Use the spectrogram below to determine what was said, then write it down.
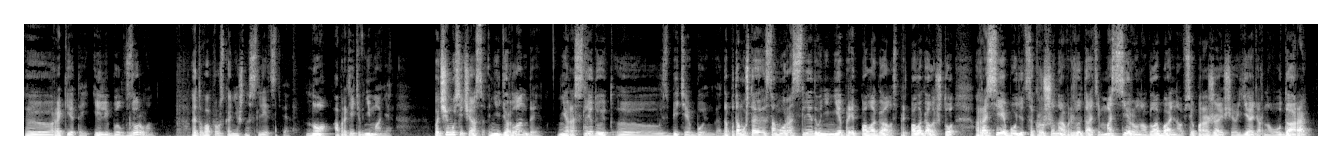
э, ракетой или был взорван. Это вопрос, конечно, следствия. Но обратите внимание, почему сейчас Нидерланды не расследуют э, сбитие Боинга? Да потому что само расследование не предполагалось. Предполагалось, что Россия будет сокрушена в результате массированного глобального все поражающего ядерного удара –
